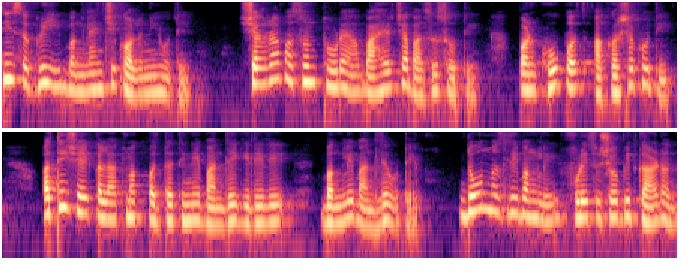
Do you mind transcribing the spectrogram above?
ती सगळी बंगल्यांची कॉलनी होती. शहरापासून थोड्या बाहेरच्या बाजूस होती पण खूपच आकर्षक होती. अतिशय कलात्मक पद्धतीने बांधले गेलेले बंगले बांधले होते. दोन मजली बंगले पुढे सुशोभित गार्डन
